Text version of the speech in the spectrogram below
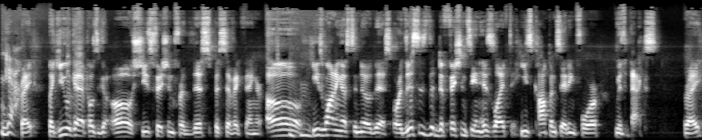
Yeah. Right. Like you look at that post and go, oh, she's fishing for this specific thing, or oh, mm-hmm. he's wanting us to know this, or this is the deficiency in his life that he's compensating for with X. Right.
